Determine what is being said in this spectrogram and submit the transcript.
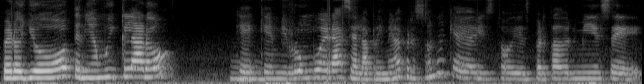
Pero yo tenía muy claro que, mi rumbo era hacia la primera persona que había visto y despertado en mí ese,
